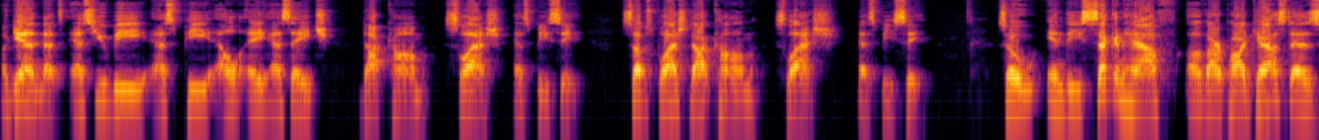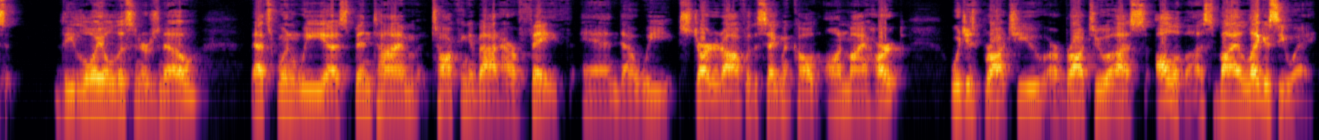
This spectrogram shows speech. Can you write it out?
Again, that's S-U-B-S-P-L-A-S-H dot com slash SBC. Subsplash.com slash SBC. So, in the second half of our podcast, as the loyal listeners know, that's when we uh, spend time talking about our faith. And uh, we started off with a segment called On My Heart, which is brought to you or brought to us, all of us, by Legacy Way.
